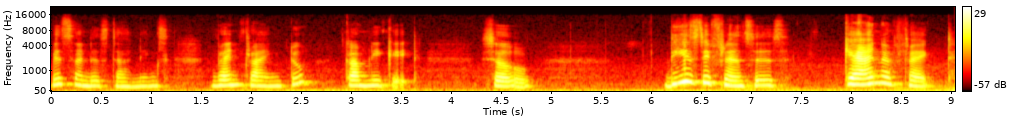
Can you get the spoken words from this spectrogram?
misunderstandings when trying to communicate. So, these differences can affect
